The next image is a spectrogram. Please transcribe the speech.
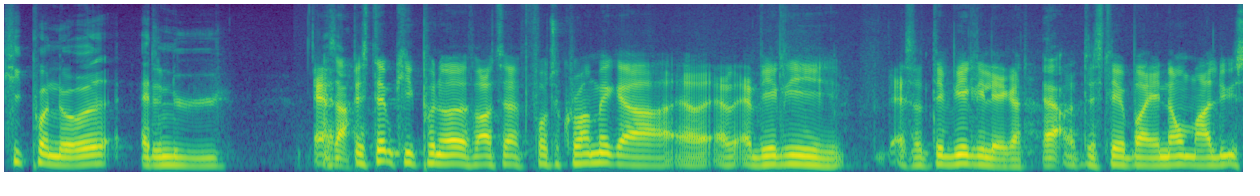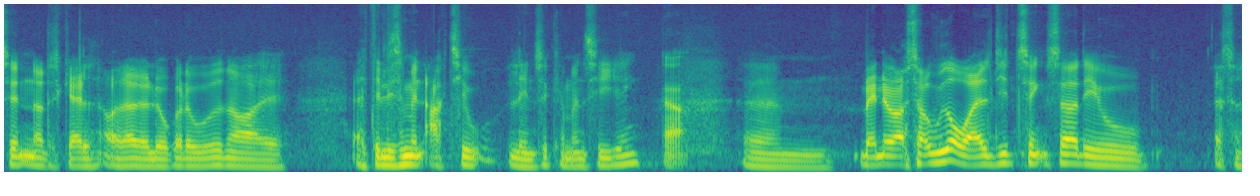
kig på noget af det nye. ja, Altså- bestemt kigge på noget. Altså, Photochromic er, er, er, er virkelig... Altså, det er virkelig lækkert. Ja. Og det slipper enormt meget lys ind, når det skal, og der lukker det ude, når... Øh, altså, det er ligesom en aktiv linse, kan man sige. Ikke? Ja. Øhm, men så udover alle de ting, så er det jo, altså,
